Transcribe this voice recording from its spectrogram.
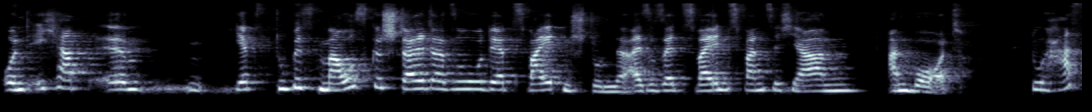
Und ich habe ähm, jetzt, du bist Mausgestalter so der zweiten Stunde, also seit 22 Jahren an Bord. Du hast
